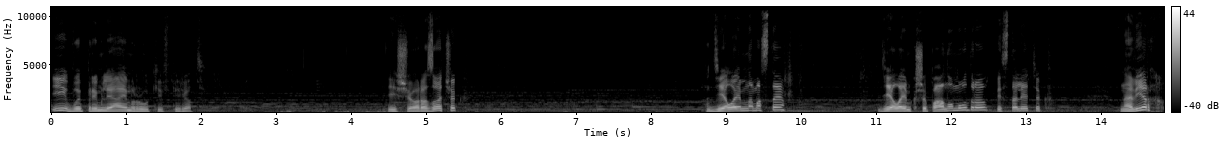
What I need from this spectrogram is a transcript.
и выпрямляем руки вперед. Еще разочек. Делаем на мосте. Делаем к шипану мудро, пистолетик. Наверх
